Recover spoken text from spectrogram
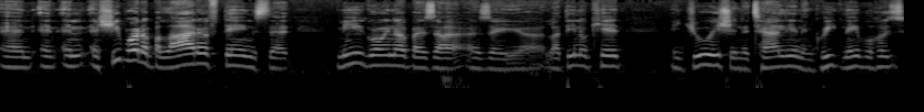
And, and and and she brought up a lot of things that me growing up as a as a uh, Latino kid in Jewish and Italian and Greek neighborhoods,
